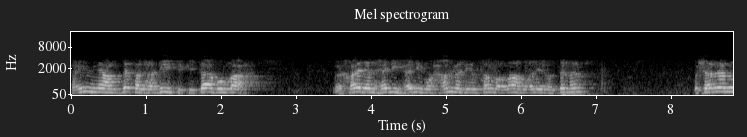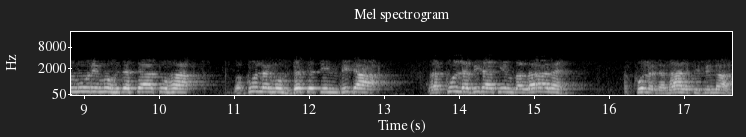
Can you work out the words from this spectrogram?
فإن أصدق الحديث كتاب الله وخير الهدي هدي محمد صلى الله عليه وسلم وشر الأمور مهدساتها وكل مهدسة بدعة وكل بدعة ضلالة وكل ضلالة في النار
